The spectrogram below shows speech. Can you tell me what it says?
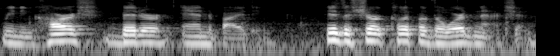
meaning harsh, bitter, and biting. Here's a short clip of the word in action.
